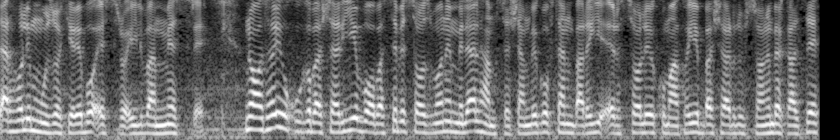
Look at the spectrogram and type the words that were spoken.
در حال مذاکره با اسرائیل و مصر. نهادهای حقوق بشری وابسته به سازمان ملل هم سهشنبه گفتن برای ارسال کمک های بشردوستانه به غزه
